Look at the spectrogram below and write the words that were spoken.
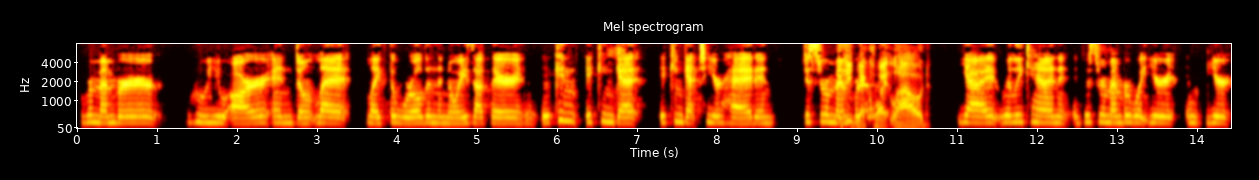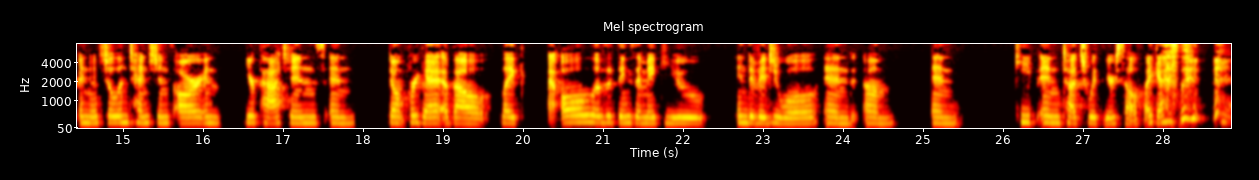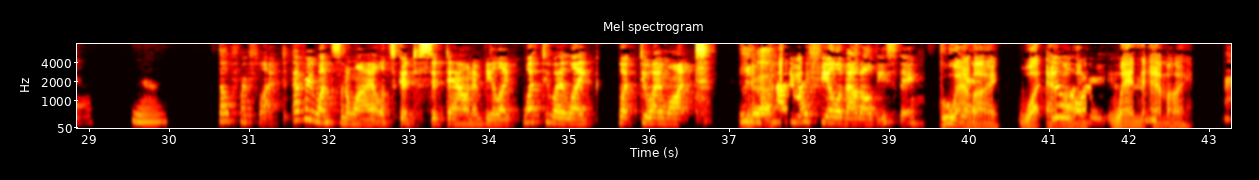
remember who you are and don't let like the world and the noise out there it can it can get it can get to your head and just remember It remember could get quite loud. yeah it really can just remember what your your initial intentions are and your passions and don't forget about like all of the things that make you individual and um and keep in touch with yourself i guess yeah Self reflect. Every once in a while, it's good to sit down and be like, what do I like? What do I want? Yeah. How do I feel about all these things? Who Yeah. am I? What am Who I? When am I?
